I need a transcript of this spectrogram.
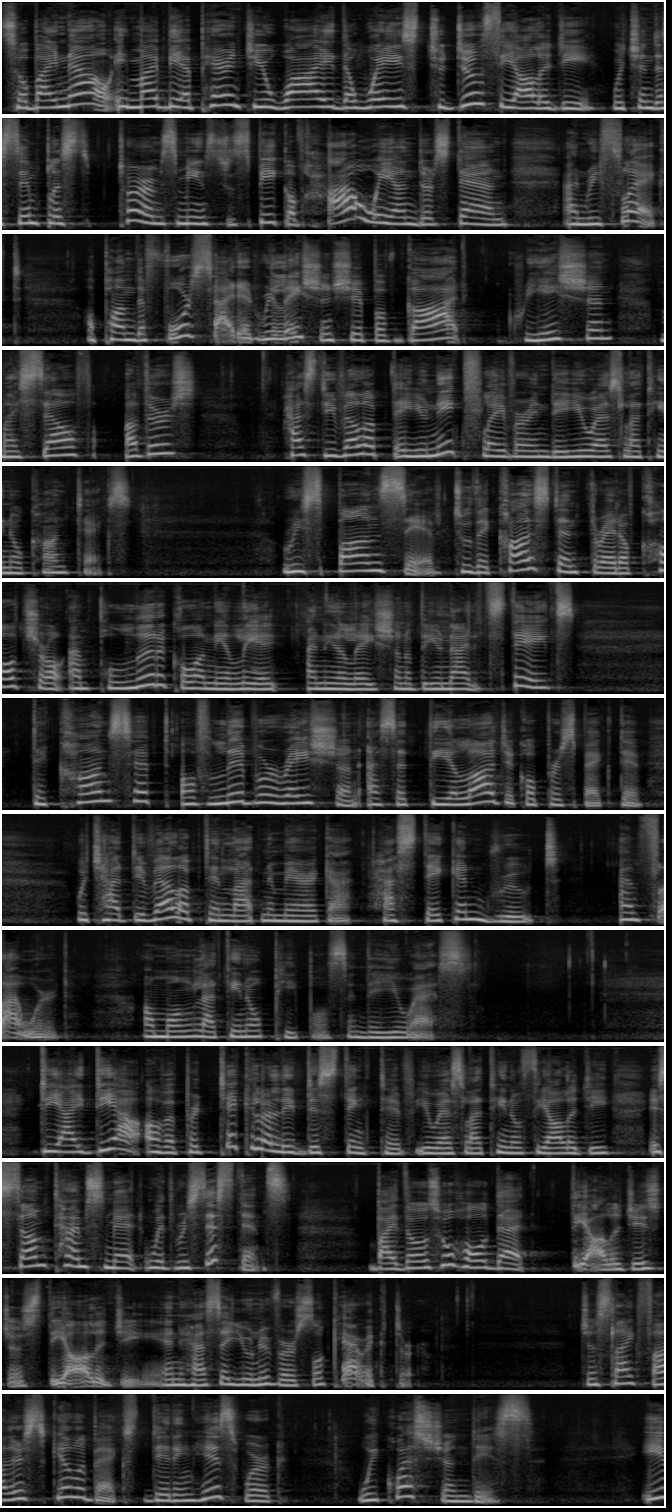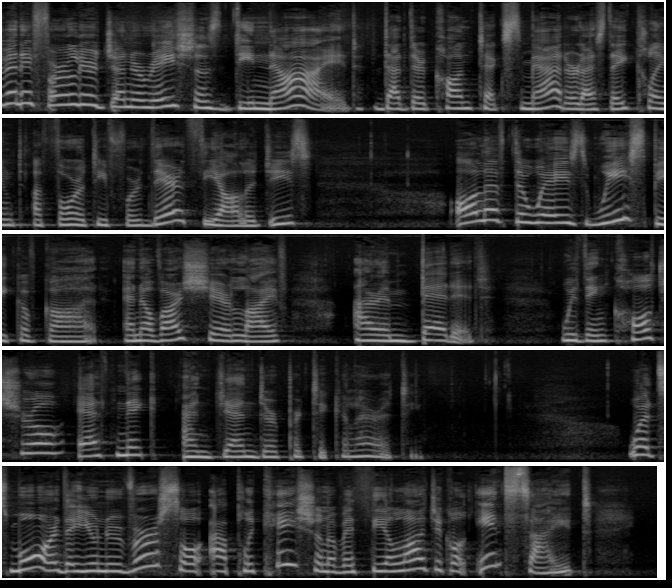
So by now, it might be apparent to you why the ways to do theology, which in the simplest terms means to speak of how we understand and reflect upon the four sided relationship of God, creation, myself, others, has developed a unique flavor in the US Latino context. Responsive to the constant threat of cultural and political annihilation of the United States, the concept of liberation as a theological perspective which had developed in Latin America, has taken root and flowered among Latino peoples in the US. The idea of a particularly distinctive US Latino theology is sometimes met with resistance by those who hold that theology is just theology and has a universal character. Just like Father Schillebeeckx did in his work, we question this. Even if earlier generations denied that their context mattered as they claimed authority for their theologies, all of the ways we speak of God and of our shared life are embedded within cultural, ethnic, and gender particularity. What's more, the universal application of a theological insight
